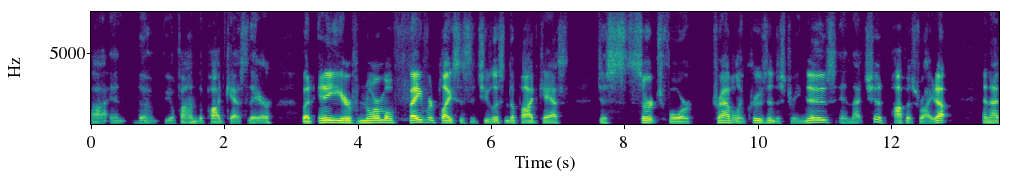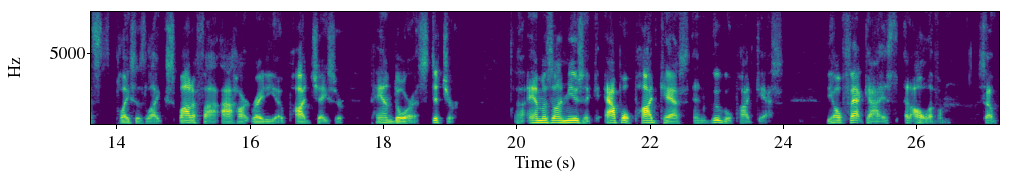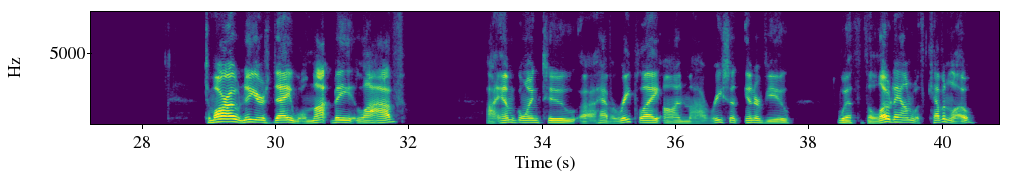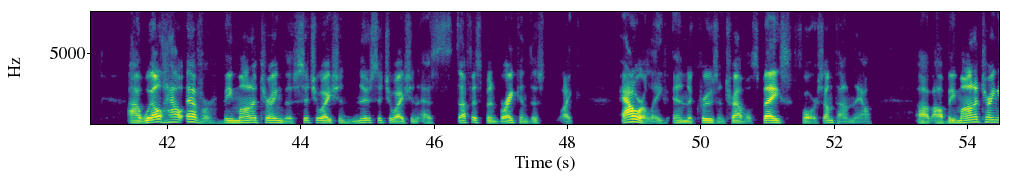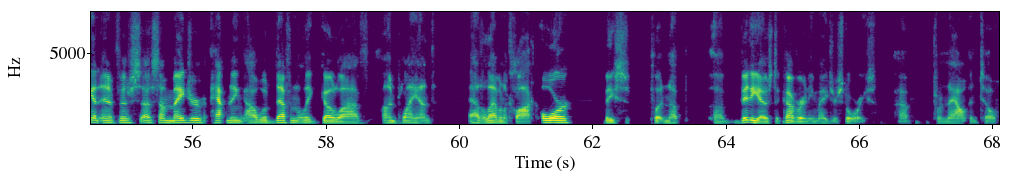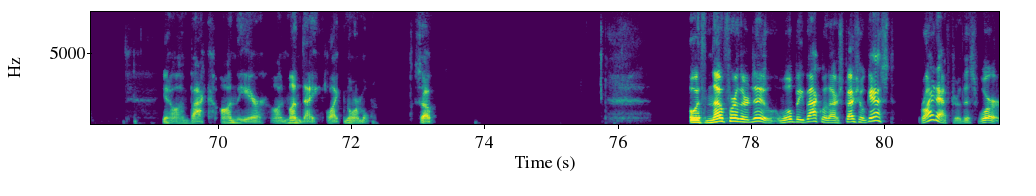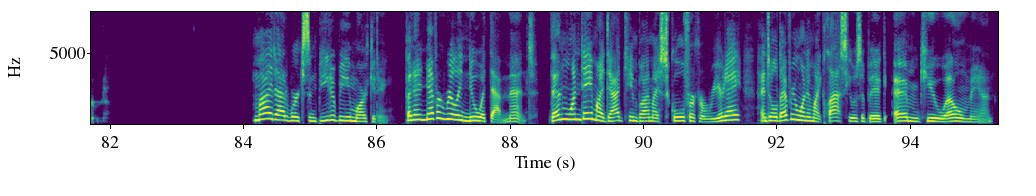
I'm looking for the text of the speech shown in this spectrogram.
uh, and the you'll find the podcast there. But any of your normal favorite places that you listen to podcasts, just search for travel and cruise industry news, and that should pop us right up. And that's places like Spotify, iHeartRadio, Podchaser, Pandora, Stitcher, uh, Amazon Music, Apple Podcasts, and Google Podcasts. The old fat guy is at all of them. So, tomorrow, New Year's Day, will not be live. I am going to uh, have a replay on my recent interview with the lowdown with Kevin Lowe. I will, however, be monitoring the situation, new situation, as stuff has been breaking just like hourly in the cruise and travel space for some time now. Uh, I'll be monitoring it, and if there's uh, some major happening, I will definitely go live unplanned at 11 o'clock or be putting up uh, videos to cover any major stories uh, from now until you know I'm back on the air on Monday like normal. So With no further ado, we'll be back with our special guest right after this word. My dad works in B2B marketing, but I never really knew what that meant. Then one day, my dad came by my school for career day and told everyone in my class he was a big MQL man.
